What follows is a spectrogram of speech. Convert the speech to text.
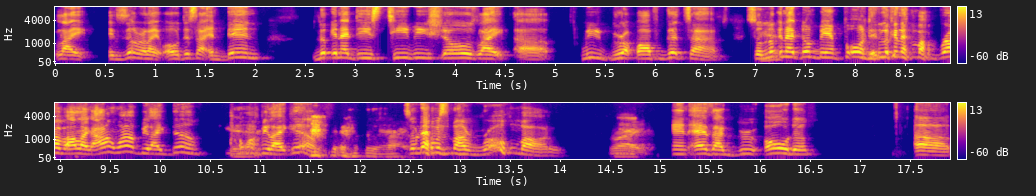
like exhilarating. Like, oh, this, and then looking at these TV shows, like uh, we grew up off good times. So yeah. looking at them being poor, and then looking at my brother, I'm like, I don't want to be like them. Yeah. I want to be like him. yeah. So that was my role model. Right. And as I grew older, uh,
